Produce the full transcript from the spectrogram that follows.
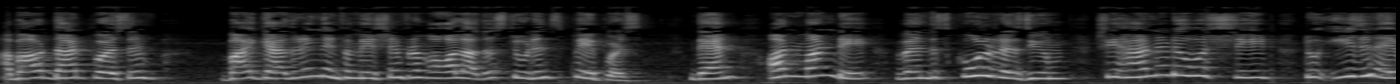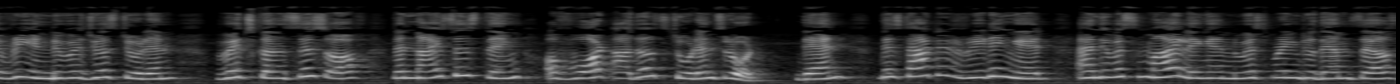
about that person by gathering the information from all other students' papers. Then on Monday, when the school resumed, she handed over sheet to each and every individual student which consists of the nicest thing of what other students wrote. Then they started reading it and they were smiling and whispering to themselves,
